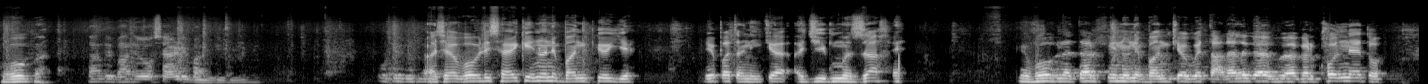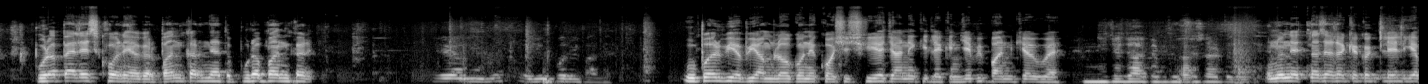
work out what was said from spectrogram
होगा। अच्छा वो वाली साइड की इन्होंने बंद की हुई है। ये पता नहीं क्या अजीब मज़ाक है कि वो वाला तरफ़ इन्होंने बंद किया हुआ ताला लगा हुआ है। अगर खोलना है तो पूरा पैलेस खोलें अगर बंद करना है तो पूरा बंद करें। ये हम ये ऊपर भी बंद है। ऊपर भी अभी हम लोगों ने कोशिश की है जाने की लेकिन ये भी बंद किया हुआ है। नीचे जाके भी दूसरी साइड पे इन्होंने इतना ज़्यादा टिकट ले लिया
